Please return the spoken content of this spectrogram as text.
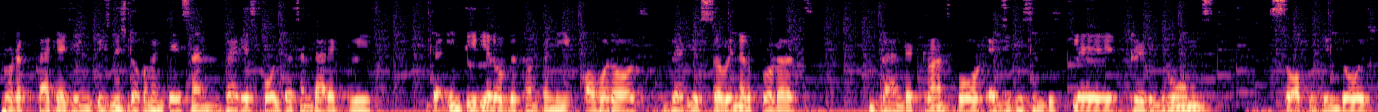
Product packaging, business documentation, various folders and directories, the interior of the company, overalls, various souvenir products, branded transport, exhibition display, trading rooms, shop windows,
